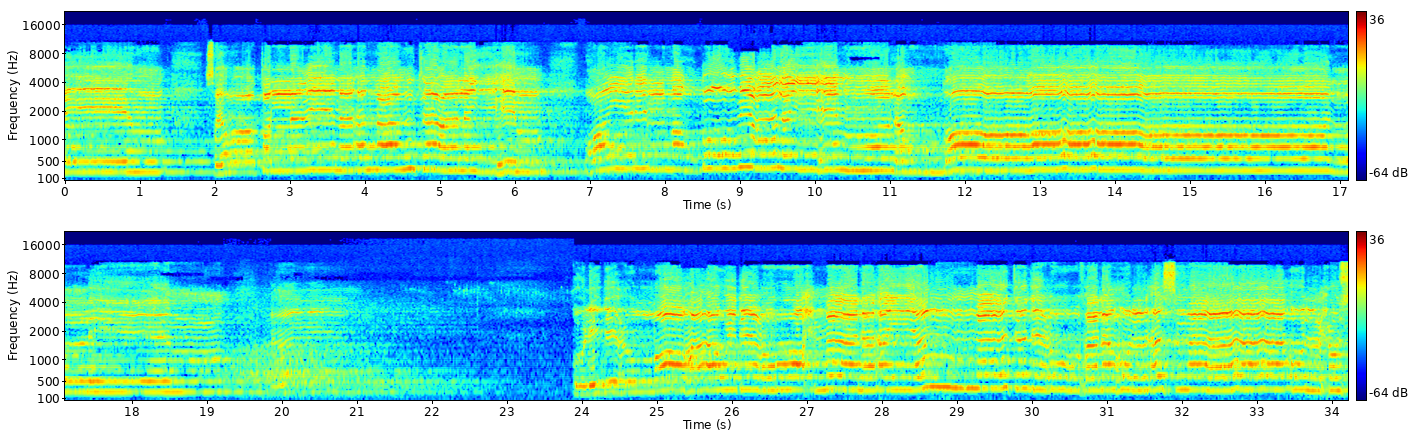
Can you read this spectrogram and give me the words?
المستقيم صراط الذين أنعمت عليهم غير المغضوب عليهم ولا الضالين. آمين. قل ادعوا الله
